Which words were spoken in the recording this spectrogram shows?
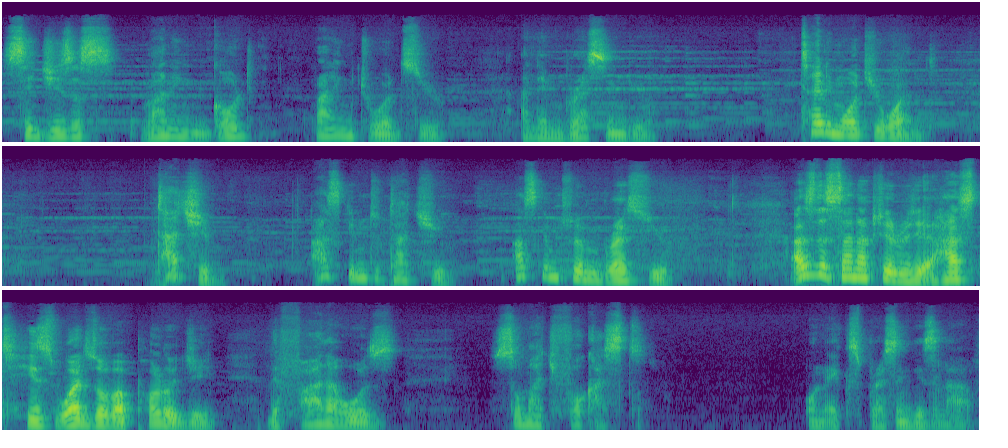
See Jesus running, God running towards you and embracing you. Tell him what you want. Touch him. Ask him to touch you. Ask him to embrace you. As the son actually rehearsed his words of apology, the father was so much focused on expressing his love.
